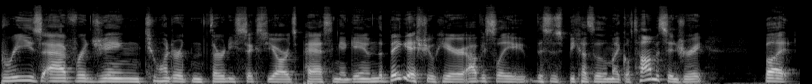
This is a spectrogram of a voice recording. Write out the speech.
Brees averaging 236 yards passing a game. The big issue here, obviously, this is because of the Michael Thomas injury, but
